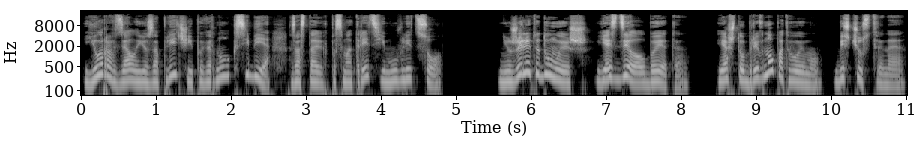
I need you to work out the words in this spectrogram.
Йора взял ее за плечи и повернул к себе, заставив посмотреть ему в лицо. «Неужели ты думаешь, я сделал бы это?» Я что, бревно, по-твоему? Бесчувственное?»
